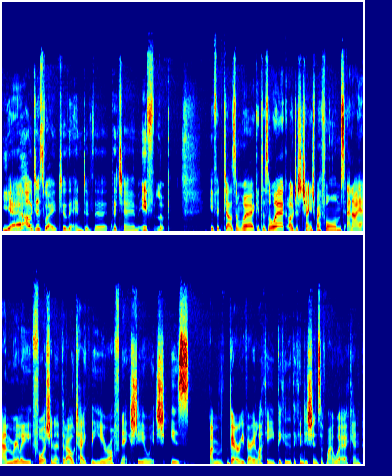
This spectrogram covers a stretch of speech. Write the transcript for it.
Yeah, I'll just wait till the end of the the term. If look, if it doesn't work, it doesn't work. I'll just change my forms. And I am really fortunate that I'll take the year off next year, which is I'm very very lucky because of the conditions of my work and.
